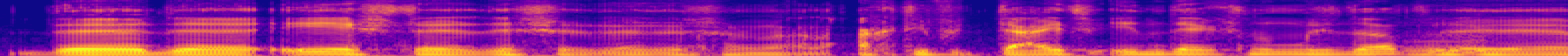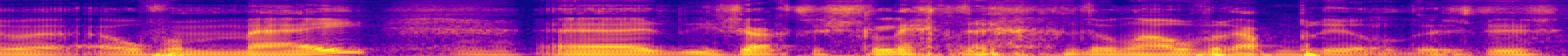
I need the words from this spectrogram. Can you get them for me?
de, de eerste, dus, dus een activiteitsindex noemen ze dat, Mm. eh, over mei, eh, die zag er slechter dan over april. Dus, dus,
